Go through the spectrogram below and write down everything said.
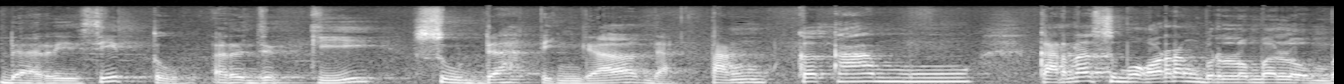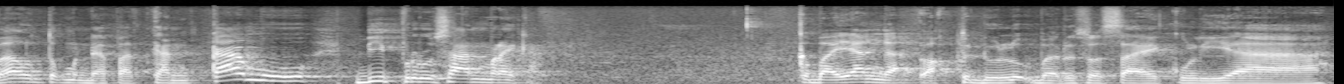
Dari situ rezeki sudah tinggal datang ke kamu. Karena semua orang berlomba-lomba untuk mendapatkan kamu di perusahaan mereka. Kebayang nggak waktu dulu baru selesai kuliah,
